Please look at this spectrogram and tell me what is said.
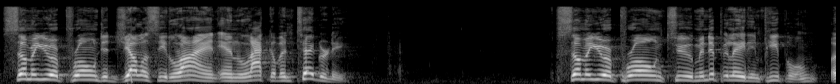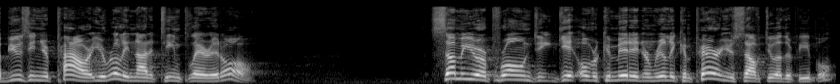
Some of you are prone to jealousy, lying, and lack of integrity. Some of you are prone to manipulating people, abusing your power. You're really not a team player at all. Some of you are prone to get overcommitted and really comparing yourself to other people.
